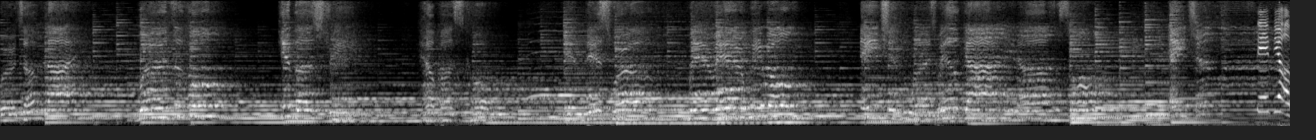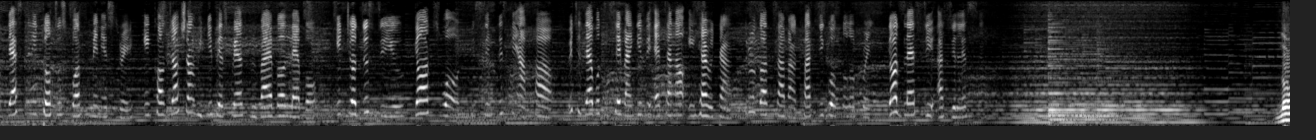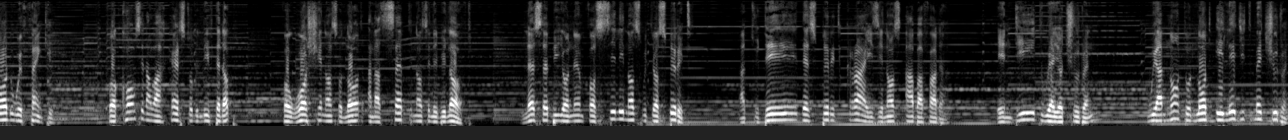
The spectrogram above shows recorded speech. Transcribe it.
Words of life, words of hope, give us strength, help us cope in this world wherever we roam. Ancient words will guide us. Savior of Destiny Total Sports Ministry, in conjunction with Deep Experience Revival Level, introduce to you God's Word simplicity and power, which is able to save and give you eternal inheritance through God's servant, Pastor Okolo Prince. God bless you as you listen. Lord, we thank you for causing our heads to be lifted up, for washing us, O Lord, and accepting us in the beloved. Blessed be your name for sealing us with your spirit. And today the spirit cries in us, Abba Father. Indeed, we are your children. We are not, O Lord, illegitimate children.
